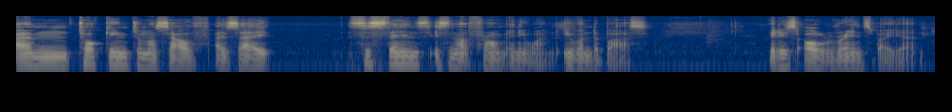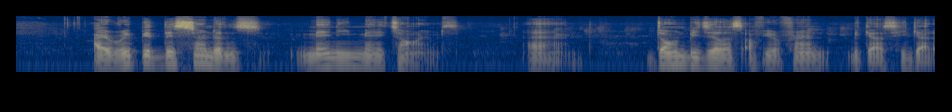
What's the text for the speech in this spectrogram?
i'm talking to myself. I say sustenance is not from anyone even the boss. It is all arranged by god i repeat this sentence many, many times. And don't be jealous of your friend because he got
